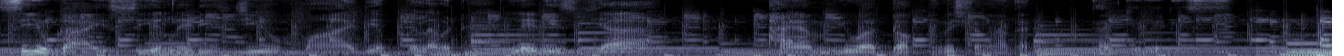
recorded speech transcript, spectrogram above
See you guys see you ladies you my dear beloved ladies. Yeah i am your dr vishwanathan thank you ladies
